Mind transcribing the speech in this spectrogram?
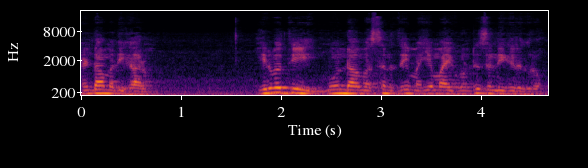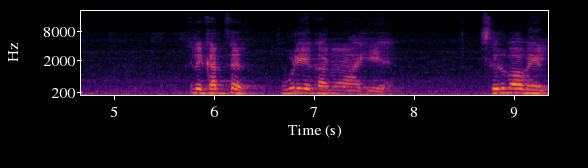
ரெண்டாம் அதிகாரம் இருபத்தி மூன்றாம் வசனத்தை மையமாய் கொண்டு சிந்திக்க இருக்கிறோம் இதில் கர்த்தர் ஊழியக்காரனாகிய சிறுபாவேல்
